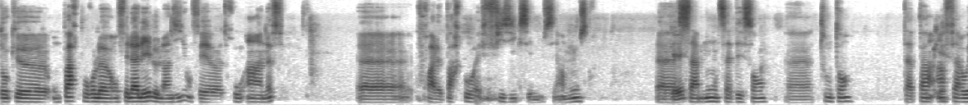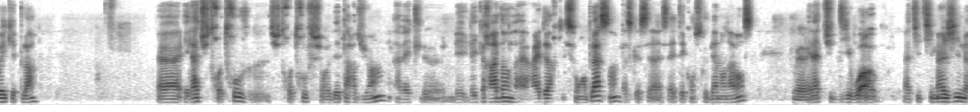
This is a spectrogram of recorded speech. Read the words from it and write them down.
Donc, on part pour le, on fait l'aller le lundi, on fait trou 1 à 9. Euh, le parcours est physique, c'est un monstre. Euh, ça monte, ça descend euh, tout le temps. T'as pas un fairway qui est plat. Et là, tu te, retrouves, tu te retrouves sur le départ du 1 avec les, gradins de la rider qui sont en place, hein, parce que ça, a été construit bien en avance. Et là, tu te dis, waouh, là, tu t'imagines,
